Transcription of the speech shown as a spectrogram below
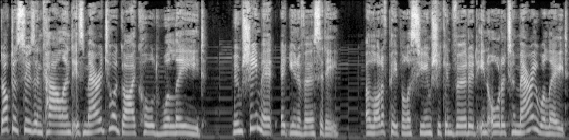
Dr. Susan Carland is married to a guy called Waleed, whom she met at university. A lot of people assume she converted in order to marry Waleed,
